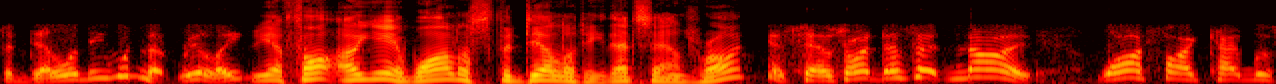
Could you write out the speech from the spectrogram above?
fidelity, wouldn't it, really? Yeah, for, oh, yeah, wireless fidelity. That sounds right. It sounds right, does it? No. Wi Fi was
